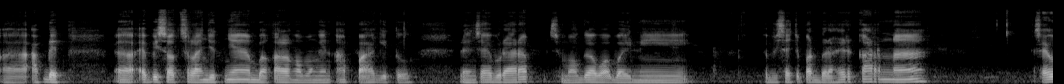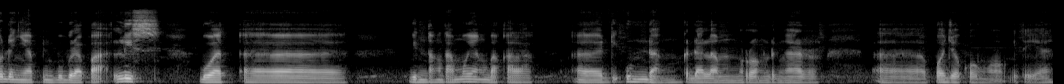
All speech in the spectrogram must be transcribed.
uh, update episode selanjutnya bakal ngomongin apa gitu. Dan saya berharap semoga wabah ini bisa cepat berakhir karena saya udah nyiapin beberapa list buat uh, bintang tamu yang bakal uh, diundang ke dalam ruang dengar uh, pojok Kongo gitu ya.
